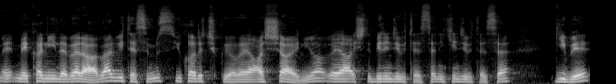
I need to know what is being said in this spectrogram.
me- mekaniğiyle beraber vitesimiz yukarı çıkıyor veya aşağı iniyor veya işte birinci vitesten ikinci vitese gibi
